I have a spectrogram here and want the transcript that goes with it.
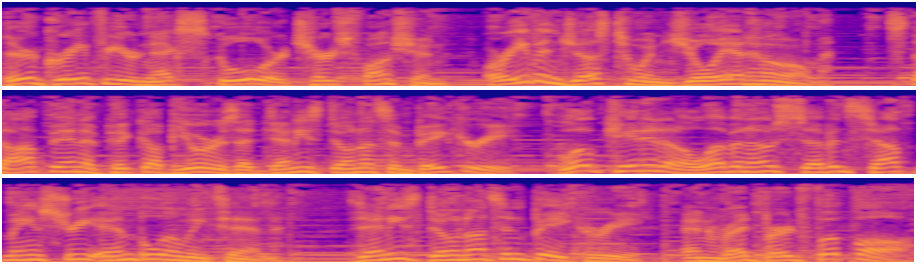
They're great for your next school or church function, or even just to enjoy at home. Stop in and pick up yours at Denny's Donuts and Bakery, located at 1107 South Main Street in Bloomington. Denny's Donuts and Bakery and Redbird Football,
